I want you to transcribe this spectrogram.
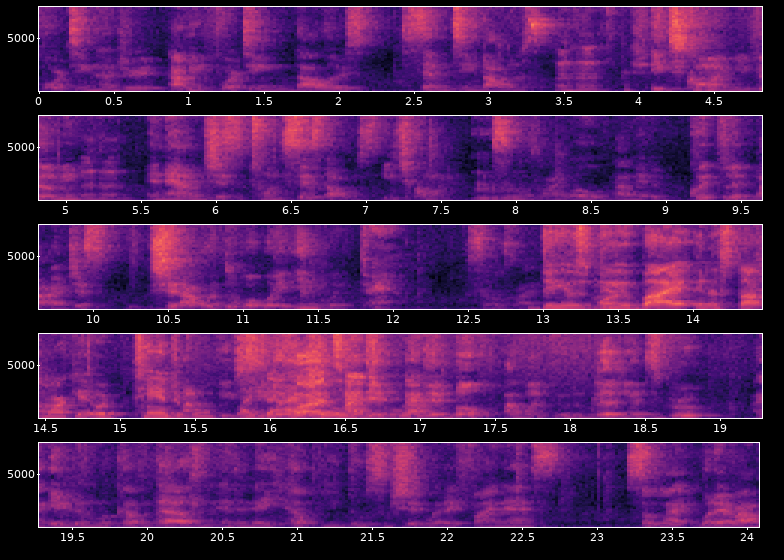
fourteen hundred. I mean fourteen dollars to seventeen dollars Mhm. each coin. You feel me? Mhm. And now it's just twenty six dollars each coin. So Mm-hmm. it's like, oh, I made a quick flip by just shit I would have threw away anyway. Damn. So it's like Do you do you buy it in a stock market or tangible, I- like the that's why I actual? I did, tangible. I did both. I went through the billions group. I gave them a couple thousand, and then they help you do some shit where they finance. So like whatever I,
